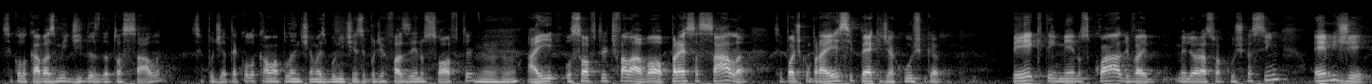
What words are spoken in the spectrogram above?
você colocava as medidas da tua sala, você podia até colocar uma plantinha mais bonitinha, você podia fazer no software. Aí o software te falava, ó, pra essa sala, você pode comprar esse pack de acústica P, que tem menos quadro e vai melhorar a sua acústica assim, MG.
